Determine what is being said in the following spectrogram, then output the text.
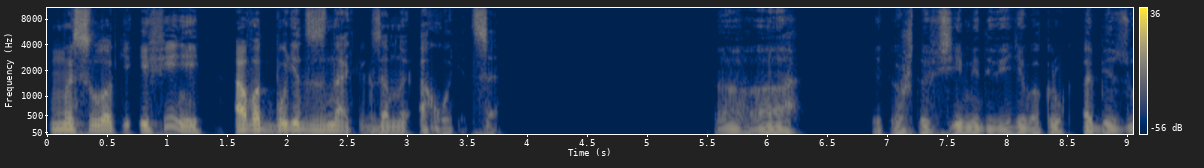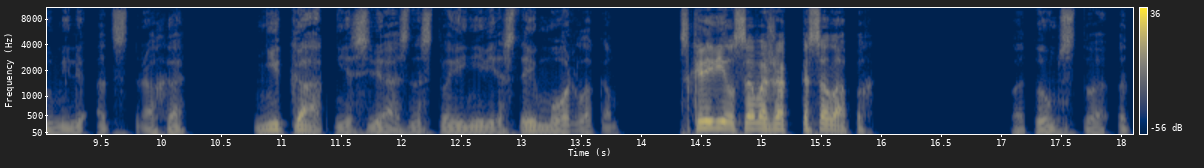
мы с Локи и Финей, а вот будет знать, как за мной охотиться. Ага, и то, что все медведи вокруг обезумели от страха, никак не связано с твоей невестой Морлоком. Скривился вожак косолапых. Потомство от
